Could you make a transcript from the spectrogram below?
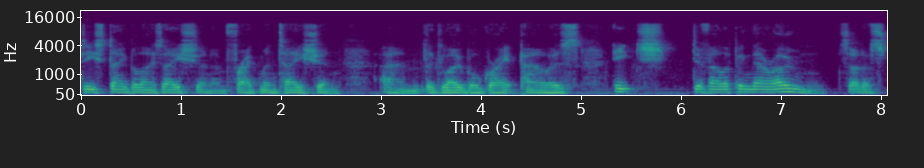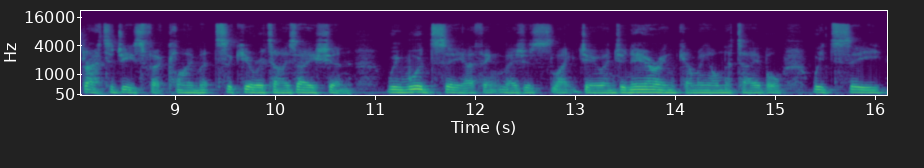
destabilization and fragmentation. Um, the global great powers, each developing their own sort of strategies for climate securitization. We would see, I think, measures like geoengineering coming on the table. We'd see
